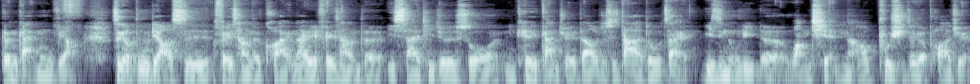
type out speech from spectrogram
更改目标。这个步调是非常的快，那也非常的 exciting，就是说。你可以感觉到，就是大家都在一直努力的往前，然后 push 这个 project。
